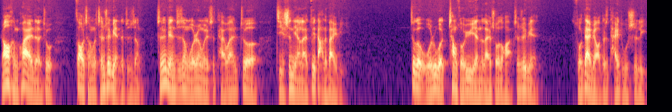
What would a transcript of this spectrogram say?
然后很快的就造成了陈水扁的执政。陈水扁执政，我认为是台湾这几十年来最大的败笔。这个我如果畅所欲言的来说的话，陈水扁所代表的是台独势力。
